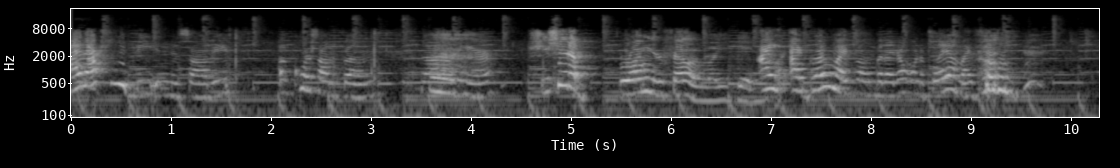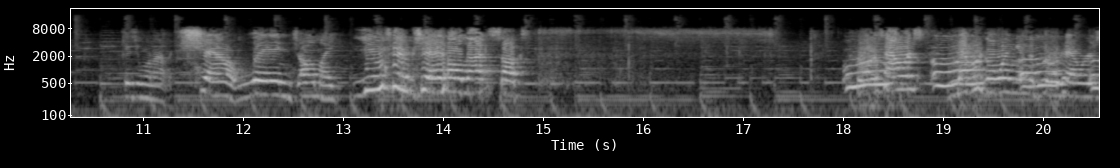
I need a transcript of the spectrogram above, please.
I've actually beaten this of course on phone, not on here. She should have brung your phone while you did. I, I broke my phone, but I don't want to play on my phone. Because you want to have a challenge on my YouTube channel. That sucks. Pro Towers, never going in the Pro Towers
